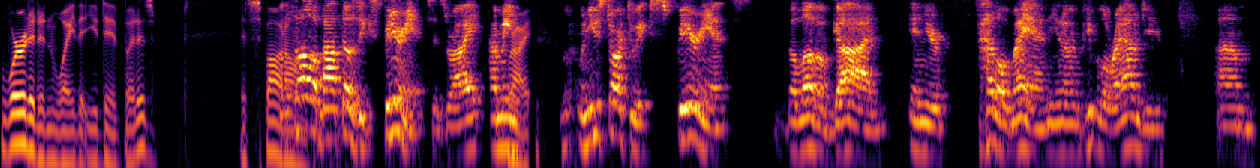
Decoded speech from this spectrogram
worded in a way that you did, but it's it's spot it's on. all about those experiences right i mean right. when you start to experience the love of god in your fellow man you know and people around you um,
